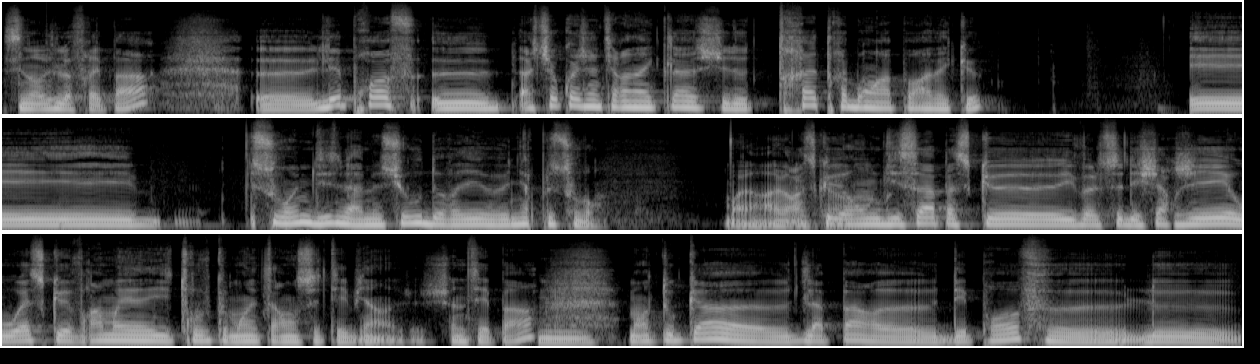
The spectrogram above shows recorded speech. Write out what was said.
sinon je ne le ferai pas. Euh, les profs, euh, à chaque fois que j'interviens dans la classe, j'ai de très très bons rapports avec eux. Et souvent ils me disent, bah, monsieur, vous devriez venir plus souvent. Voilà. Alors, est-ce qu'on me dit ça parce qu'ils veulent se décharger ou est-ce que vraiment ils trouvent que mon intervention était bien? Je ne sais pas. Mmh. Mais en tout cas, de la part des profs, le,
